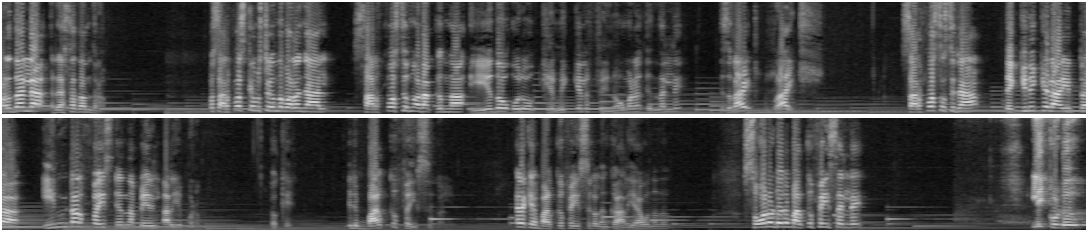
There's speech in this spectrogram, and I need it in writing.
പ്രതല രസതന്ത്രം. ഇപ്പോൾ സർഫസ് കെമിസ്ട്രി എന്ന് പറഞ്ഞാൽ സർഫസ് നടക്കുന്ന ഏതോ ഒരു കെമിക്കൽ ഫിനോമണ എന്നല്ലേ? ഇസ് റൈറ്റ് റൈറ്റ് സർഫസസിന് ടെക്നിക്കലായിട്ട് ഇന്റർഫേസ് എന്ന പേരിൽ അറിയപ്പെടും. ഓക്കെ ഇനി ബൾക്ക് ഫേസുകൾ ഏതൊക്കെ ബൾക്ക് ഫേസുകൾ നിങ്ങൾക്ക് അറിയാവുന്നത്? സോളിഡ് ഒരു ബൾക്ക് ഫേസ് അല്ലേ? ലിക്വിഡ്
